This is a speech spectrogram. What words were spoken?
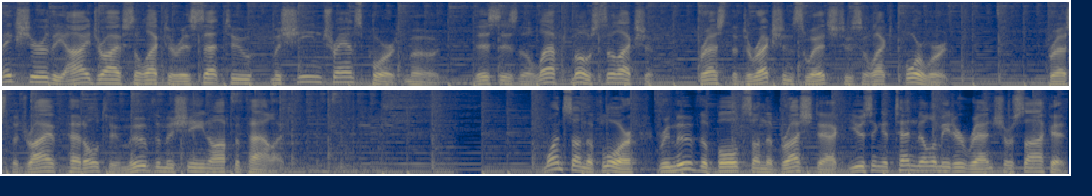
Make sure the iDrive selector is set to Machine Transport mode. This is the leftmost selection. Press the direction switch to select forward. Press the drive pedal to move the machine off the pallet. Once on the floor, remove the bolts on the brush deck using a 10mm wrench or socket.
